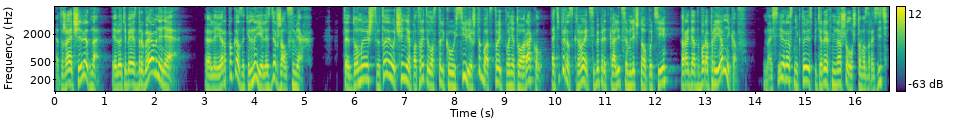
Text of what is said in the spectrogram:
Это же очевидно. Или у тебя есть другое мнение? Лиер показательно еле сдержал смех. Ты думаешь, Святое Учение потратило столько усилий, чтобы отстроить планету Оракул, а теперь раскрывает себя перед коалицией Млечного Пути ради отбора преемников? На сей раз никто из пятерых не нашел, что возразить.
